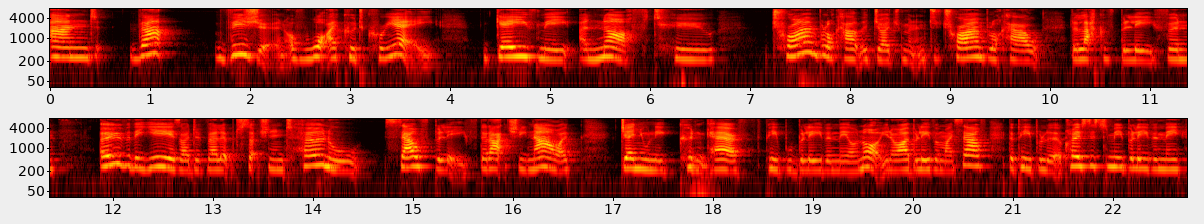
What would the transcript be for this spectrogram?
And that vision of what I could create gave me enough to try and block out the judgment and to try and block out the lack of belief. And over the years, I developed such an internal self belief that actually now I genuinely couldn't care if people believe in me or not. You know, I believe in myself, the people that are closest to me believe in me,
